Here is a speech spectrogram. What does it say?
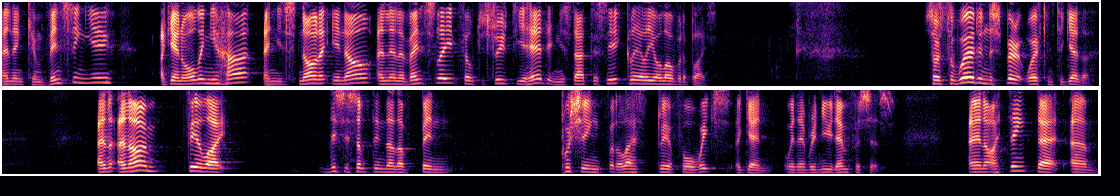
and then convincing you again all in your heart and you just know that you know and then eventually it filters through to your head and you start to see it clearly all over the place so it's the word and the spirit working together and and i feel like this is something that i've been pushing for the last three or four weeks again with a renewed emphasis and I think that um,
